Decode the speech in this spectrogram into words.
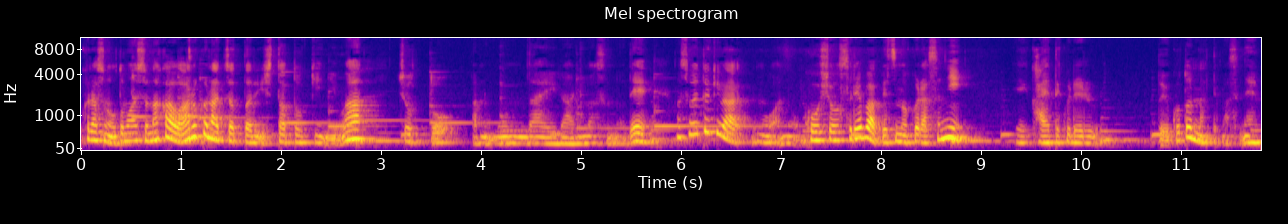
クラスのお友達と仲が悪くなっちゃったりした時にはちょっとあの問題がありますので、まあ、そういう時はもうあの交渉すれば別のクラスに変えてくれるということになってますね。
